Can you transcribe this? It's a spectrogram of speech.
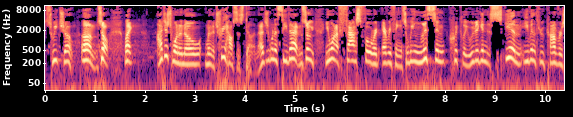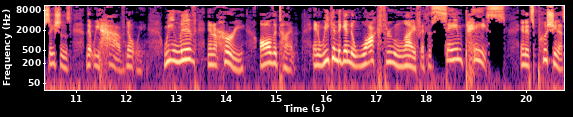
Sweet show. Um, so like, I just want to know when the treehouse is done. I just want to see that. And so you want to fast forward everything. So we listen quickly. We begin to skim even through conversations that we have, don't we? We live in a hurry all the time. And we can begin to walk through life at the same pace. And it's pushing us.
